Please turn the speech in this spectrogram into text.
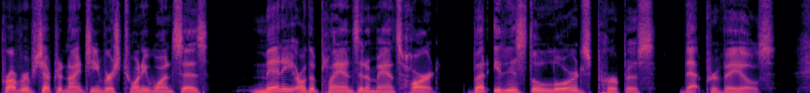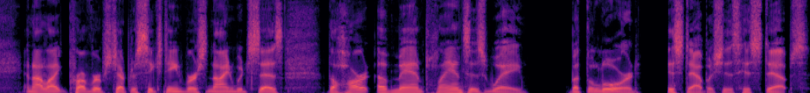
Proverbs chapter 19 verse 21 says, Many are the plans in a man's heart, but it is the Lord's purpose that prevails. And I like Proverbs chapter 16 verse 9 which says, "The heart of man plans his way, but the Lord establishes his steps."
